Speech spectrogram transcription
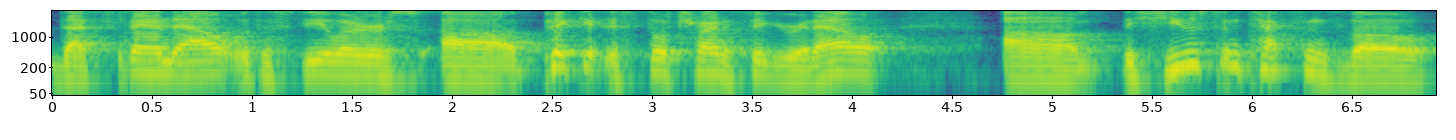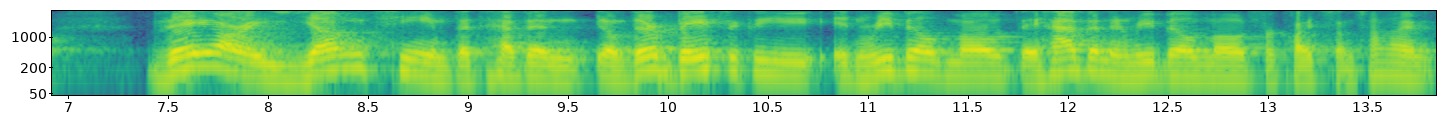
that stand out with the Steelers. Uh, Pickett is still trying to figure it out. Um, the Houston Texans, though, they are a young team that have been, you know, they're basically in rebuild mode. They have been in rebuild mode for quite some time.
